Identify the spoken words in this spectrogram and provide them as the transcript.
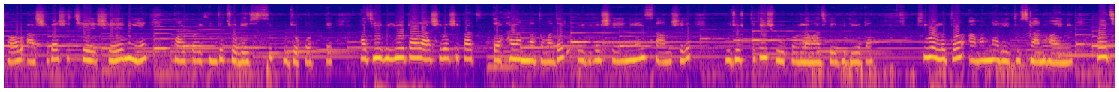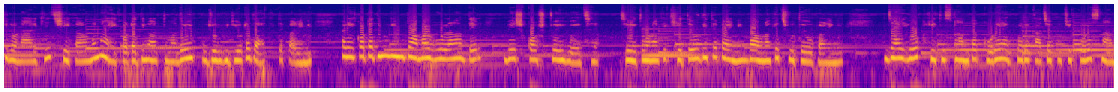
সব আশেপাশে সেরে নিয়ে তারপরে কিন্তু চলে এসেছি পুজো করতে। আজকের ভিডিওটা আর আশেপাশে কাজ দেখালাম না তোমাদের ওইগুলো সেরে নিয়েই স্নান সেরে পুজোর থেকেই শুরু করলাম আজকের ভিডিওটা। কি বলতো, আমার না ঋতু স্নান হয়নি। হয়েছিল না আর কি, সেই কারণে না এই কটা দিন আর তোমাদের ওই পুজোর ভিডিওটা দেখাতে পারিনি। আর এই কটা দিন কিন্তু আমার ভোলানাথের বেশ কষ্টই হয়েছে। যেহেতু ওনাকে খেতেও দিতে পারিনি বা ওনাকে ছুতেও পারিনি। যাই হোক ঋতু স্নানটা করে একবারে কাচাকুচি করে স্নান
